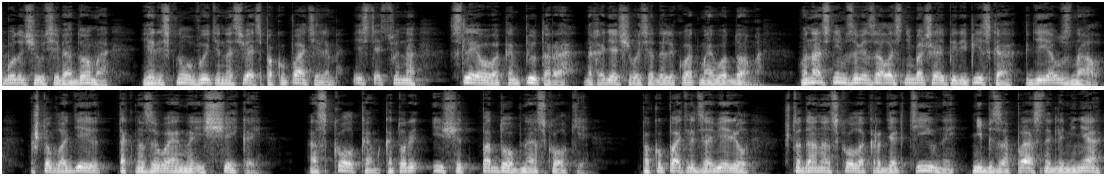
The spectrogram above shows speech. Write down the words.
будучи у себя дома, я рискнул выйти на связь с покупателем, естественно, с левого компьютера, находящегося далеко от моего дома. У нас с ним завязалась небольшая переписка, где я узнал, что владеют так называемой «ищейкой» – осколком, который ищет подобные осколки. Покупатель заверил, что данный осколок радиоактивный, небезопасный для меня,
